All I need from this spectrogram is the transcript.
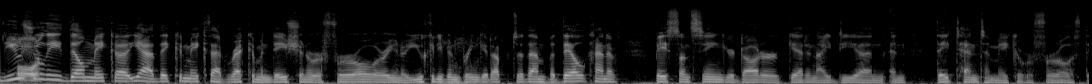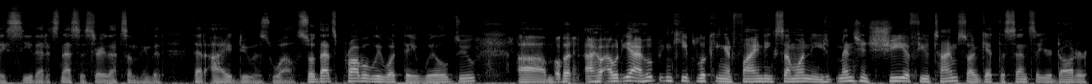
usually they'll make a yeah they can make that recommendation or referral or you know you could even bring it up to them but they'll kind of based on seeing your daughter get an idea and and they tend to make a referral if they see that it's necessary. That's something that that I do as well. So that's probably what they will do. Um, But I, I would yeah I hope you can keep looking and finding someone. You mentioned she a few times, so I get the sense that your daughter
